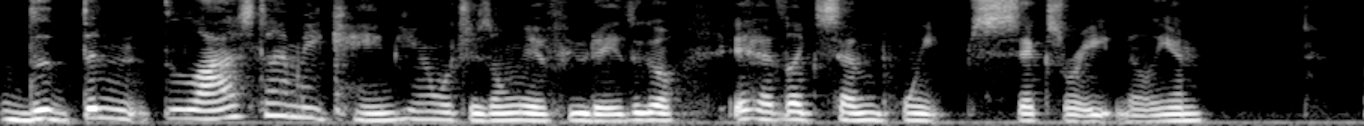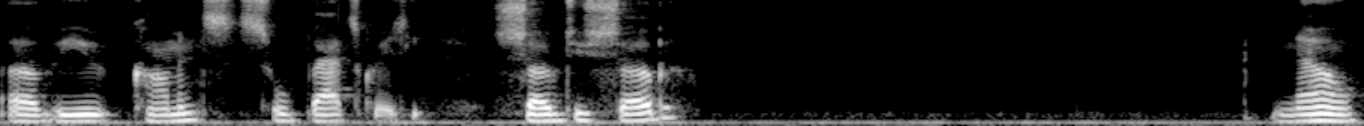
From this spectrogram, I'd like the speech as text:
The, the the last time he came here, which is only a few days ago, it had like seven point six or eight million uh, view comments. So that's crazy. Sub to sub. No.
